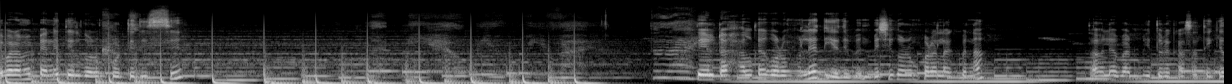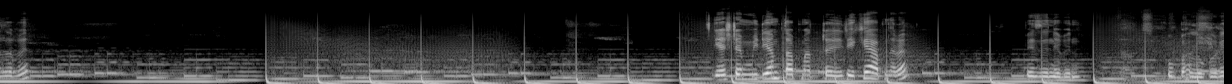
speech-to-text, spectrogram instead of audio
এবার আমি প্যানে তেল গরম করতে দিচ্ছি। তেলটা হালকা গরম হলে দিয়ে দিবেন। বেশি গরম করা লাগবে না। তাহলে আবার ভিতরে কাঁচা থেকে যাবে। গ্যাসটা মিডিয়াম তাপমাত্রায় রেখে আপনারা ভেজে নেবেন। খুব ভালো করে,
